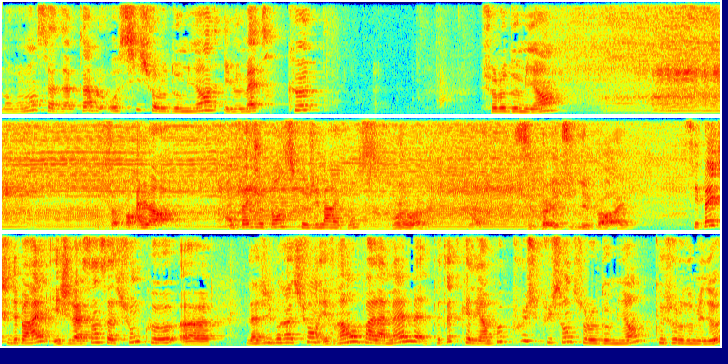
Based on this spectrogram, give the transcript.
normalement c'est adaptable aussi sur le Domi 1 et le mettre que sur le Domi 1. Ça part. Alors, en fait, je pense que j'ai ma réponse. Ouais, ouais. ouais. C'est pas étudié pareil. C'est pas étudié pareil et j'ai la sensation que euh, la vibration est vraiment pas la même. Peut-être qu'elle est un peu plus puissante sur le Domi 1 que sur le Domi 2.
